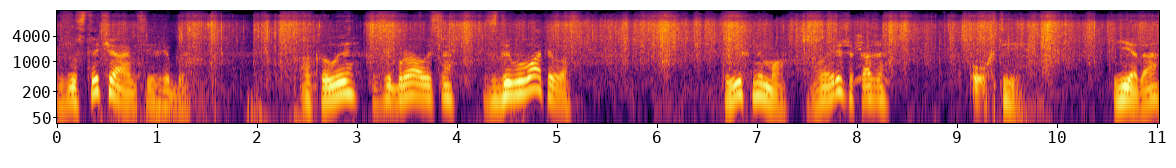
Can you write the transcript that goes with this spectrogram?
зустрічаємо ці гриби. А коли зібралися здивувати вас, то їх нема. Але Іріша каже, ох ти, є, да?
